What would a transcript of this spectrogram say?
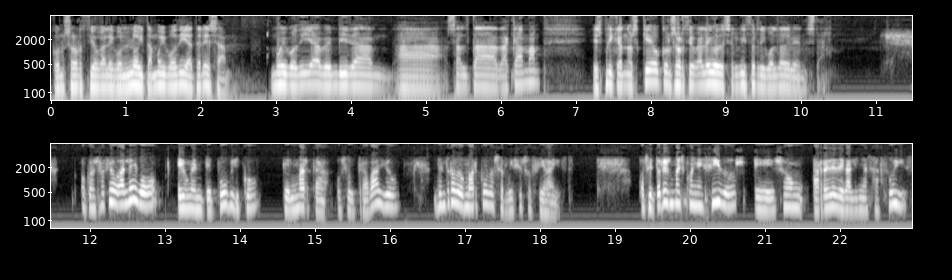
Consorcio Galego en Loita. Moi bo día, Teresa. Moi bo día, benvida a Salta da Cama. Explícanos que é o Consorcio Galego de Servizos de Igualdade e Benestar. O Consorcio Galego é un ente público que enmarca o seu traballo dentro do marco dos servicios sociais. Os sectores máis coñecidos eh, son a Rede de Galiñas Azuis,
